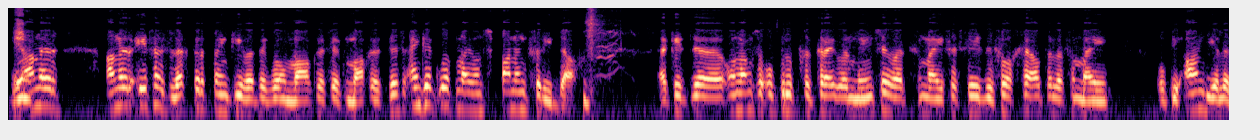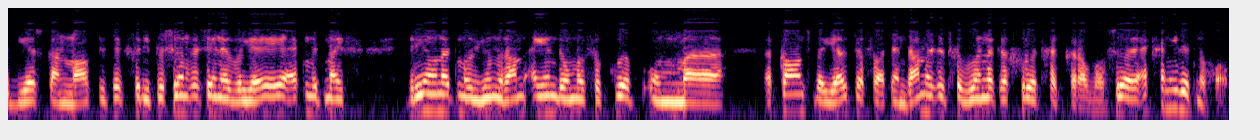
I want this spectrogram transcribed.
En die ander ander effens ligter puntjie wat ek wil maak is ek mag is dis eintlik ook my ontspanning vir die dag. Ek het uh, onlangs 'n oproep gekry oor mense wat vir my gesê het hoeveel geld hulle vir my op die aandelebeurs kan maak. Toe ek vir die persoon gesê nou wil jy ek met my 300 miljoen rand eiendomme verkoop om uh 'n kans by jou te vat en dan is dit gewoonlik 'n groot gekrabbel. So ek geniet dit nogal.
